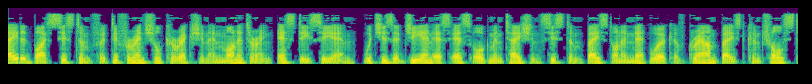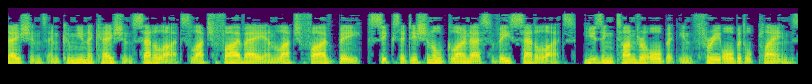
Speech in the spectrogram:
Aided by System for Differential Correction and Monitoring SDCM, which is a GNSS augmentation system based on a network of ground-based control stations and communication satellites Luch 5A and Luch 5B, six additional GLONASS V satellites, using Tundra orbit in three orbital planes,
